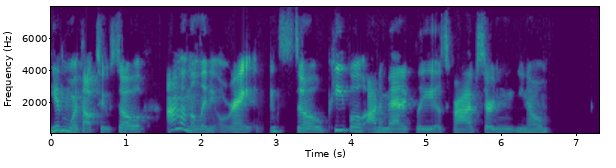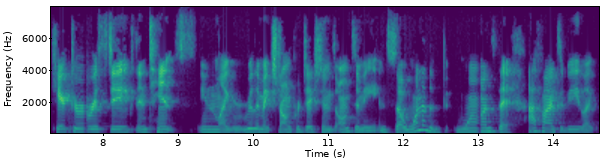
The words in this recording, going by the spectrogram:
give more thought to. So I'm a millennial, right? And so people automatically ascribe certain, you know, characteristics, intents, and like really make strong projections onto me. And so one of the ones that I find to be like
